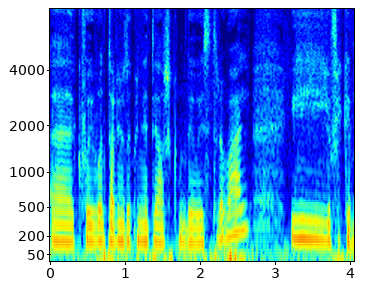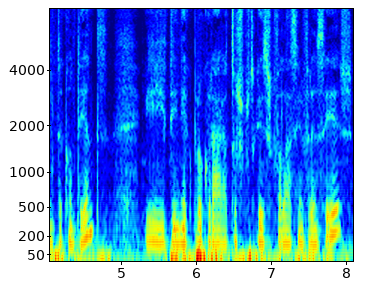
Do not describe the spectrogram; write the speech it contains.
uh, que foi o António da Cunha Teles que me deu esse trabalho. E eu fiquei muito contente e tinha que procurar atores portugueses que falassem francês.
